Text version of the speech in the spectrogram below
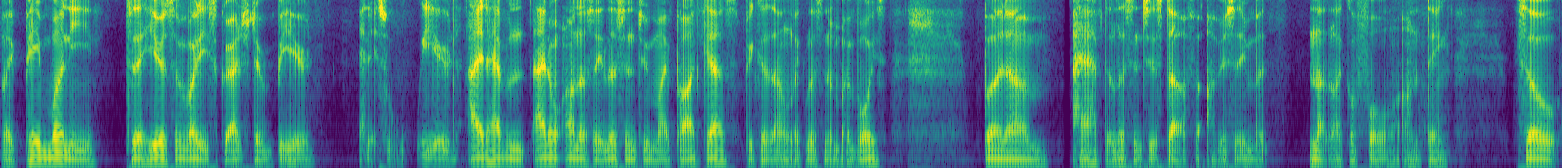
like pay money to hear somebody scratch their beard and it's weird. I'd haven't I don't honestly listen to my podcast because I don't like listening to my voice. But um I have to listen to stuff, obviously, but not like a full on thing. So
